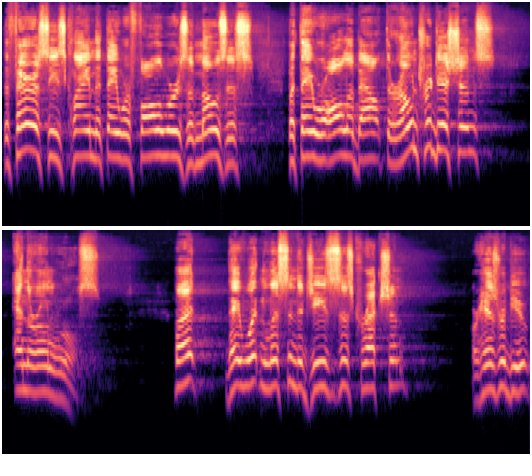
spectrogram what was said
The Pharisees claimed that they were followers of Moses, but they were all about their own traditions and their own rules. But they wouldn't listen to Jesus' correction or his rebuke.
